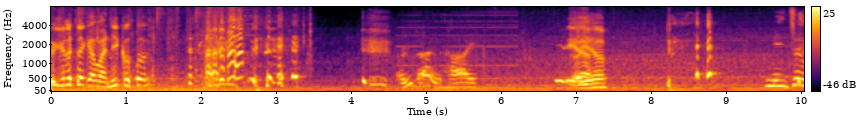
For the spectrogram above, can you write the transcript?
you look like a manico. Are you guys high? Oh, yeah Yeah. Me too.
